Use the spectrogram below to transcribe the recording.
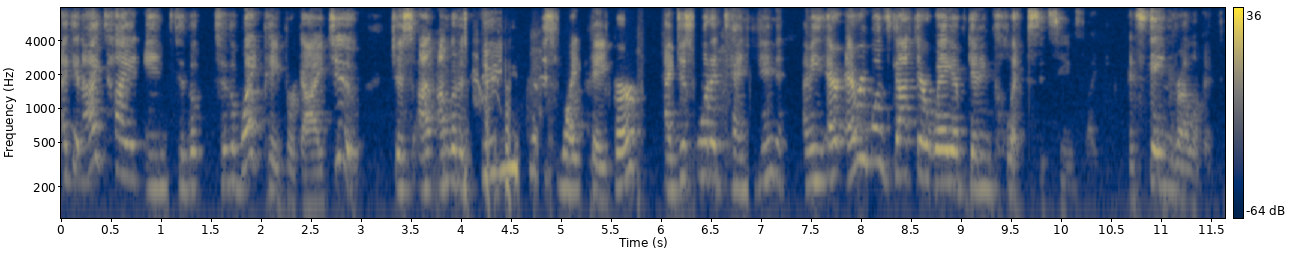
I again, I tie it into the to the white paper guy too. Just I, am going to sue you for this white paper. I just want attention. I mean, er, everyone's got their way of getting clicks. It seems like and staying relevant.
